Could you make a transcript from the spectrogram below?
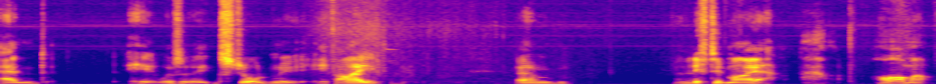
and it was extraordinary. If I um, lifted my arm up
